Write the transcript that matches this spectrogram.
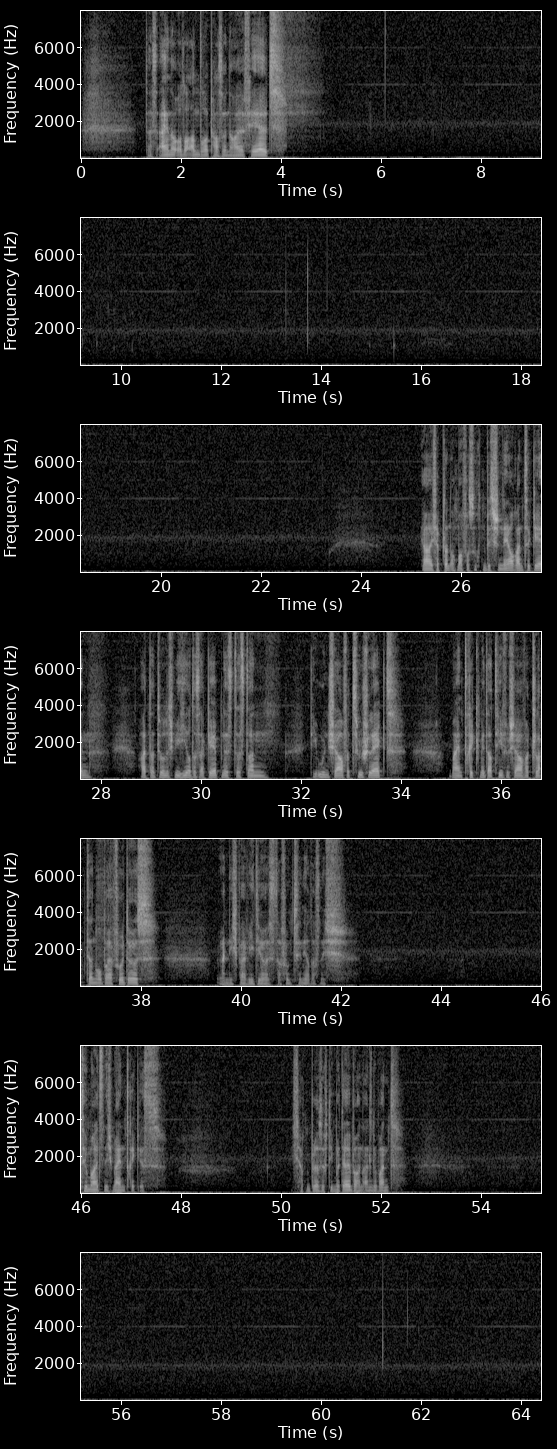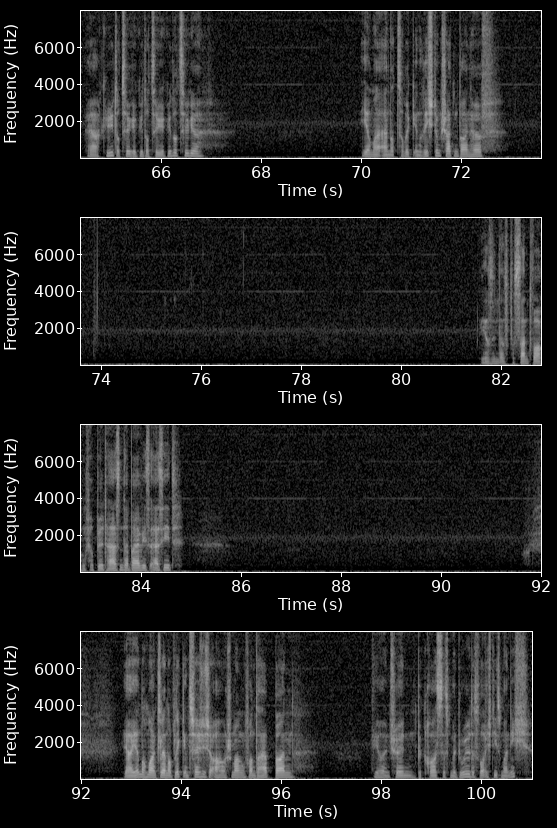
das eine oder andere Personal fehlt. Ja, ich habe dann auch mal versucht, ein bisschen näher ranzugehen. Hat natürlich wie hier das Ergebnis, dass dann die Unschärfe zuschlägt. Mein Trick mit der Tiefenschärfe klappt ja nur bei Fotos und nicht bei Videos. Da funktioniert das nicht. Zumal es nicht mein Trick ist. Ich habe ihn bloß auf die Modellbahn angewandt. Ja, Güterzüge, Güterzüge, Güterzüge. Hier mal einer zurück in Richtung Schattenbahnhof. Hier sind das Versandwagen für Bildhausen dabei, wie es aussieht. Ja, hier nochmal ein kleiner Blick ins tschechische Arrangement von der Hauptbahn. Hier ein schön begrastes Modul, das war ich diesmal nicht.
